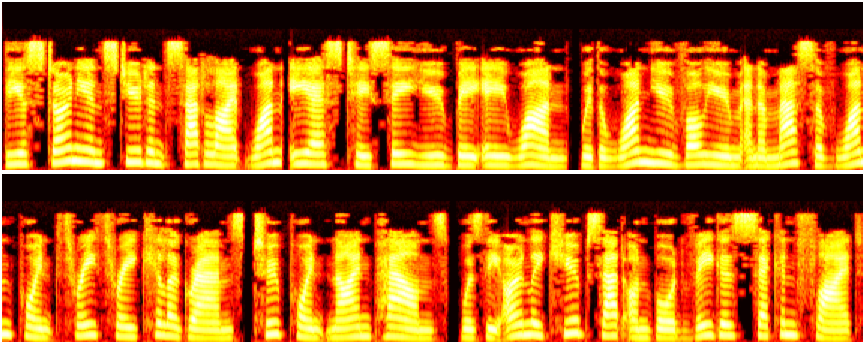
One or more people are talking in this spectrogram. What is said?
The Estonian student satellite 1 ESTCUBE-1, with a 1U volume and a mass of 1.33 kilograms (2.9 pounds), was the only CubeSat on board Vega's second flight.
